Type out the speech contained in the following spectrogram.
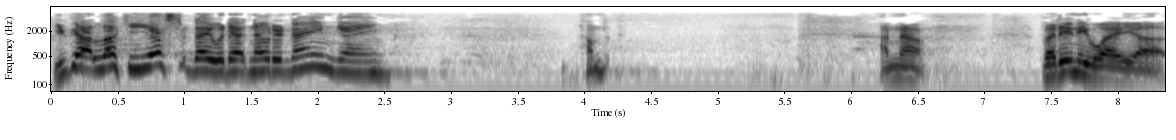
You got lucky yesterday with that Notre Dame game. I'm, I know. But anyway, uh,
